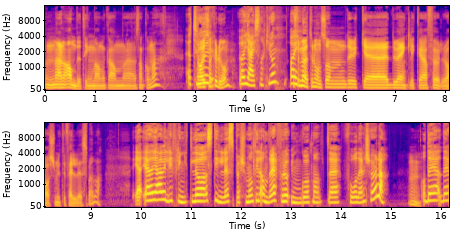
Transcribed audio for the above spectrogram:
Mm, Er det noen andre ting man kan eh, snakke om, da? Jeg Hva snakker du om? Hva jeg snakker om? Oi. Hvis du møter noen som du, ikke, du egentlig ikke føler du har så mye til felles med, da. Jeg, jeg, jeg er veldig flink til å stille spørsmål til andre for å unngå å få den sjøl. Mm. Og det, det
